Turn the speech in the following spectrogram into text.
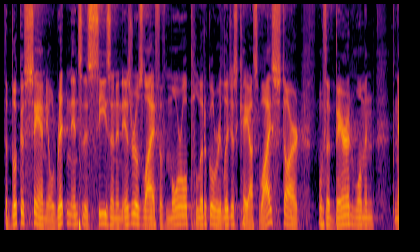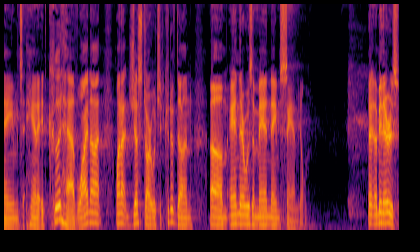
the book of Samuel, written into this season in Israel's life of moral, political, religious chaos? Why start with a barren woman named Hannah. It could have. Why not? Why not just start? Which it could have done. Um, and there was a man named Samuel. I mean, there is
